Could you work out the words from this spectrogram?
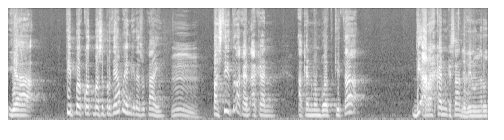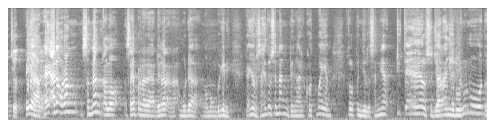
Ya tipe khotbah seperti apa yang kita sukai? Hmm. pasti itu akan akan akan membuat kita diarahkan ke sana. Lebih mengerucut. Iya, kayak ada orang senang kalau saya pernah dengar anak muda ngomong begini, kayak Yor, saya tuh senang dengar khotbah yang kalau penjelasannya detail, sejarahnya dirunut.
